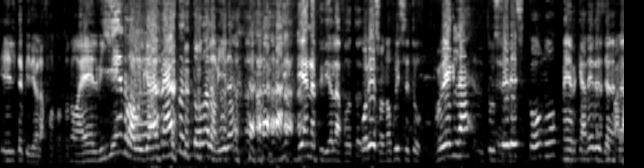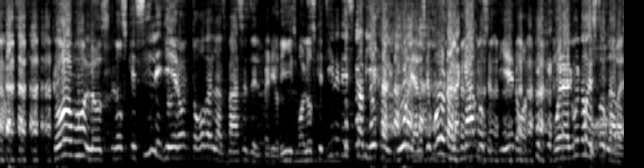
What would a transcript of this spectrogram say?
él te pidió la foto, tú no a él. Bien, Raúl, ganando en toda la vida. Di- Diana pidió la foto. Por eso, no fuiste tú. Regla, ustedes como mercaderes de palabras. Como los, los que sí leyeron todas las bases del periodismo, los que tienen esta vieja alcurnia, los que fueron a la Carlos Entieno, o en alguno de estos lados,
